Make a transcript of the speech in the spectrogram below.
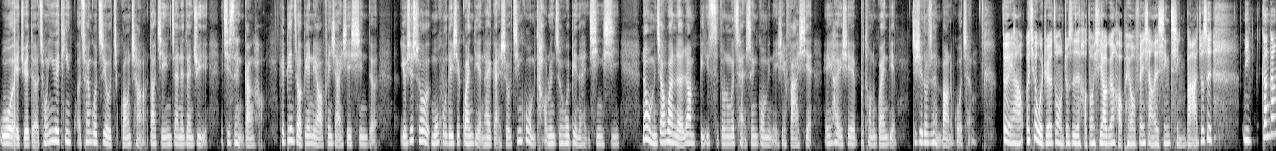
我也觉得，从音乐厅穿过自由广场到捷运站那段距离，其实很刚好，可以边走边聊，分享一些心得。有些时候模糊的一些观点还有感受，经过我们讨论之后，会变得很清晰。那我们交换了，让彼此都能够产生共鸣的一些发现，诶，还有一些不同的观点，这些都是很棒的过程。对啊，而且我觉得这种就是好东西要跟好朋友分享的心情吧，就是你刚刚。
